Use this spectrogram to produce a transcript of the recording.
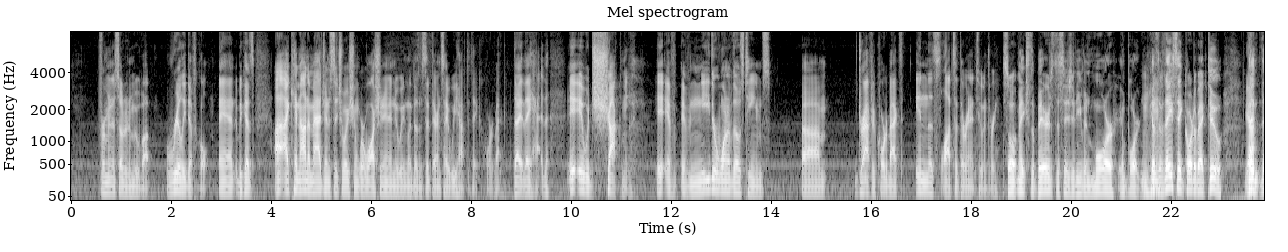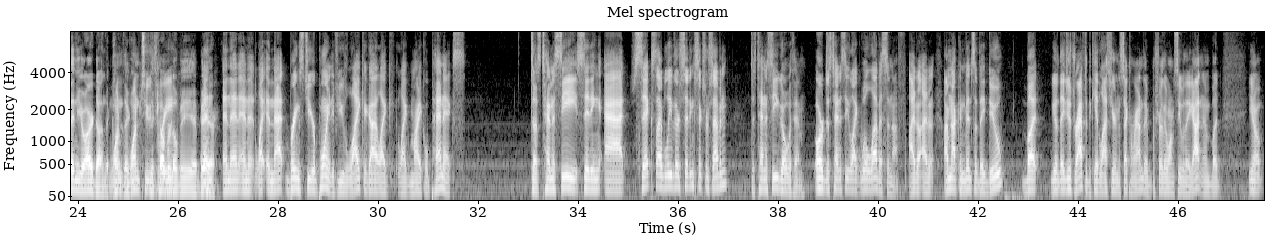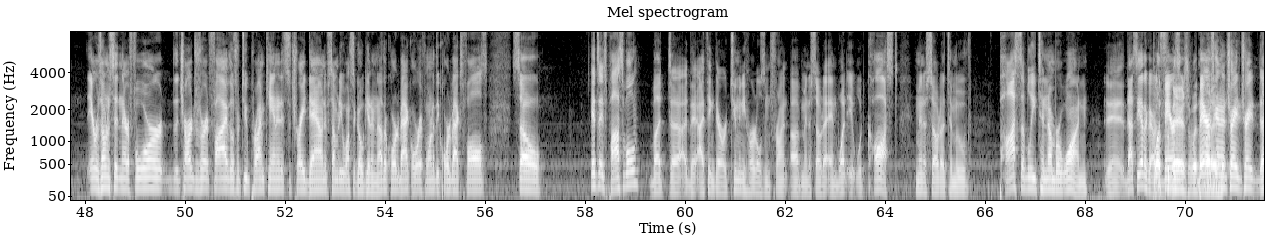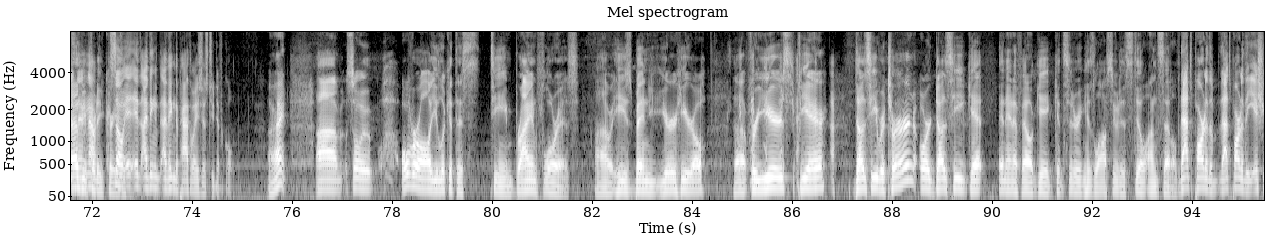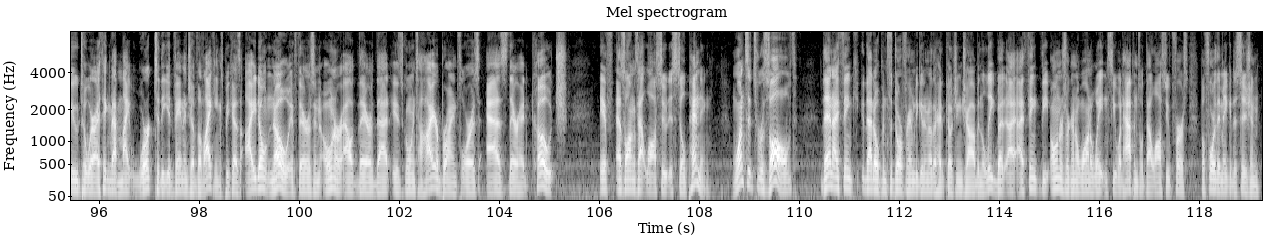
for Minnesota to move up. Really difficult, and because I, I cannot imagine a situation where Washington and New England doesn't sit there and say we have to take a quarterback. They they had it, it would shock me if if neither one of those teams um, drafted quarterbacks in the slots that they're in at two and three. So it makes the Bears' decision even more important because Mhm. if they say quarterback two, Yeah. then then you are done. The One- the, one, two, the three, cupboard will be a and, bear. and then and it like and that brings to your point if you like a guy like like Michael Penix does Tennessee sitting at 6 I believe they're sitting 6 or 7 does Tennessee go with him or does Tennessee like Will Levis enough I don't, I don't I'm not convinced that they do but you know they just drafted the kid last year in the second round I'm sure they want to see what they got in him but you know Arizona's sitting there at four. The Chargers are at five. Those are two prime candidates to trade down if somebody wants to go get another quarterback or if one of the quarterbacks falls. So it's it's possible, but uh, I think there are too many hurdles in front of Minnesota and what it would cost Minnesota to move possibly to number one. Uh, that's the other guy. Plus the the Bears. Bears wouldn't Bears wanna- going to trade trade. uh, That'd uh, be no. pretty So crazy. it, it, I think I think the pathway is just too difficult. All right. Um, so overall, you look at this team. Brian Flores. Uh, he's been your hero uh, for years, Pierre. Does he return or does he get an NFL gig? Considering his lawsuit is still unsettled. that's part of the that's part of the issue to where I think that might work to the advantage of the Vikings because I don't know if there's an owner out there that is going to hire Brian Flores as their head coach if as long as that lawsuit is still pending. Once it's resolved, then I think that opens the door for him to get another head coaching job in the league. But I, I think the owners are going to want to wait and see what happens with that lawsuit first before they make a decision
